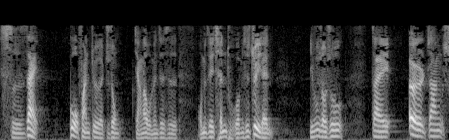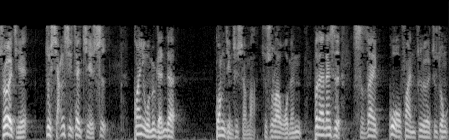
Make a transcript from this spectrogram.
死在过犯罪恶之中，讲了我们这是我们这些尘土，我们是罪人。以弗所书在二章十二节。就详细在解释关于我们人的光景是什么，就说了我们不单单是死在过犯罪恶之中，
